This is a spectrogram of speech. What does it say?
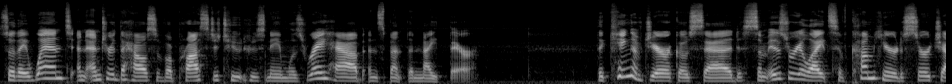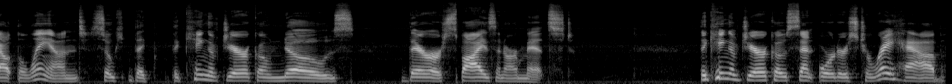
So they went and entered the house of a prostitute whose name was Rahab and spent the night there. The king of Jericho said, Some Israelites have come here to search out the land, so the, the king of Jericho knows there are spies in our midst. The king of Jericho sent orders to Rahab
